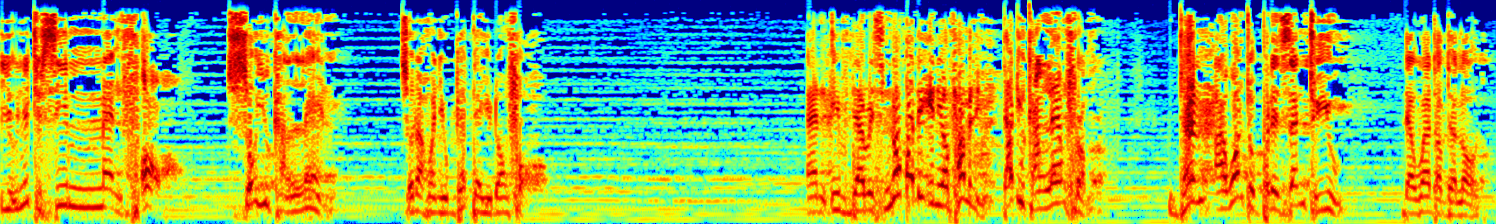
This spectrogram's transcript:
you need to see men fall so you can learn, so that when you get there, you don't fall. And if there is nobody in your family that you can learn from, then I want to present to you the word of the Lord.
